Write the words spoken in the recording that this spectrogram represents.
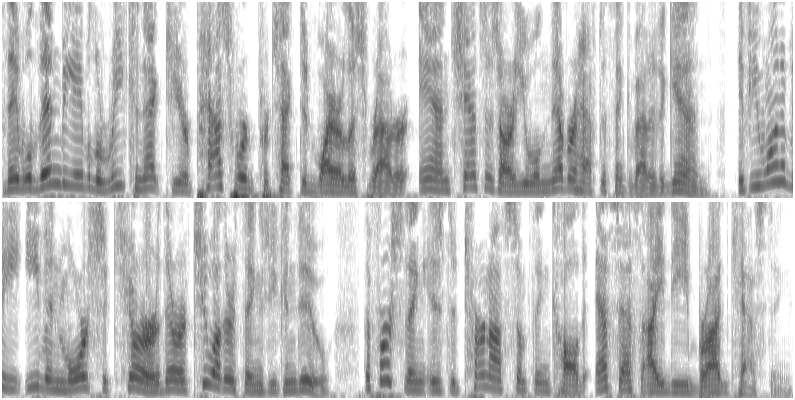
They will then be able to reconnect to your password protected wireless router and chances are you will never have to think about it again. If you want to be even more secure, there are two other things you can do. The first thing is to turn off something called SSID broadcasting.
